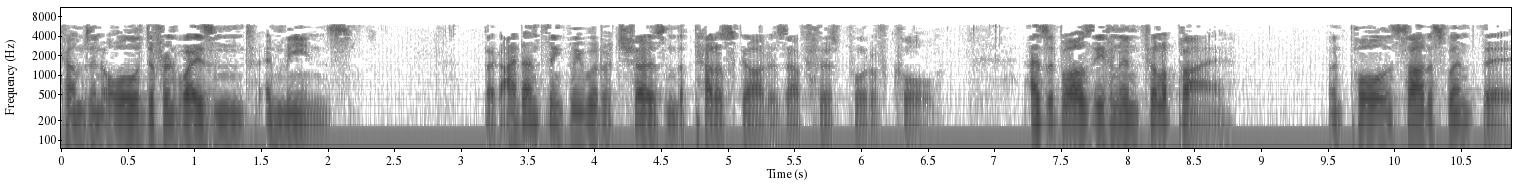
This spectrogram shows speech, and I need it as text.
comes in all different ways and, and means. But I don't think we would have chosen the palace guard as our first port of call. As it was even in Philippi, when Paul and Silas went there,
